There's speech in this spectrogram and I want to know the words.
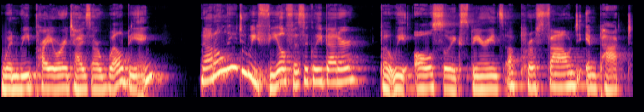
When we prioritize our well being, not only do we feel physically better, but we also experience a profound impact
